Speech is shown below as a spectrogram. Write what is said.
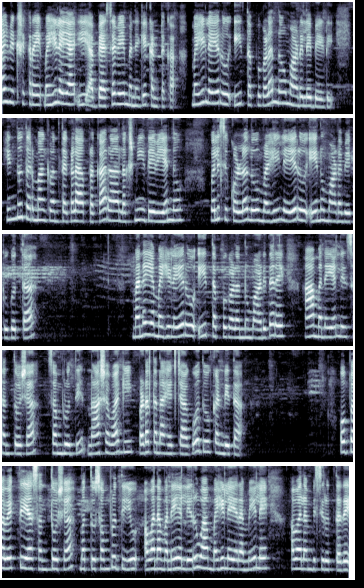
Hi ವೀಕ್ಷಕರೇ, ಮಹಿಳೆಯ ಈ ಅಭ್ಯಾಸವೇ ಮನೆಗೆ ಕಂಟಕ. ಮಹಿಳೆಯರು ಈ ತಪ್ಪುಗಳನ್ನು ಮಾಡಲೇಬೇಡಿ. ಹಿಂದೂ ಧರ್ಮ ಗ್ರಂಥಗಳ ಪ್ರಕಾರ ಲಕ್ಷ್ಮೀ ದೇವಿಯನ್ನು ಒಲಿಸಿಕೊಳ್ಳಲು ಮಹಿಳೆಯರು ಏನು ಮಾಡಬೇಕು ಗೊತ್ತಾ? ಮನೆಯ ಮಹಿಳೆಯರು ಈ ತಪ್ಪುಗಳನ್ನು ಮಾಡಿದರೆ ಆ ಮನೆಯಲ್ಲಿ ಸಂತೋಷ, ಸಮೃದ್ಧಿ, ನಾಶವಾಗಿ ಬಡತನ ಹೆಚ್ಚಾಗುವುದು ಖಂಡಿತ. ಒಬ್ಬ ವ್ಯಕ್ತಿಯ ಸಂತೋಷ ಮತ್ತು ಸಮೃದ್ಧಿಯು ಅವನ ಮನೆಯಲ್ಲಿರುವ ಮಹಿಳೆಯರ ಮೇಲೆ ಅವಲಂಬಿಸಿರುತ್ತದೆ.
